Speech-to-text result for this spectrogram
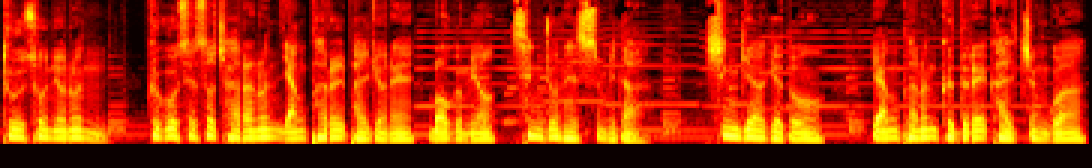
두 소녀는 그곳에서 자라는 양파를 발견해 먹으며 생존했습니다. 신기하게도 양파는 그들의 갈증과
